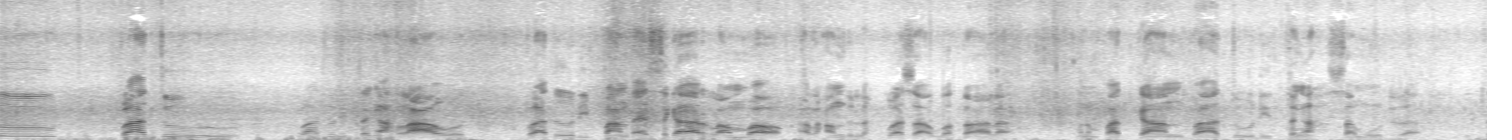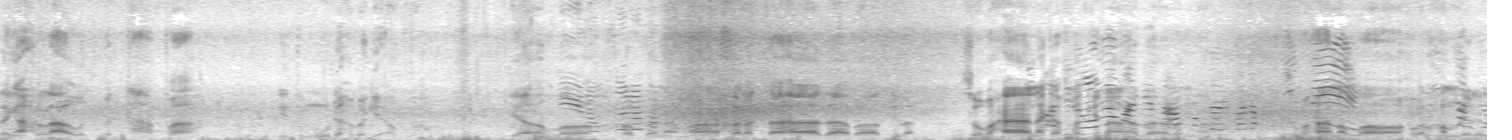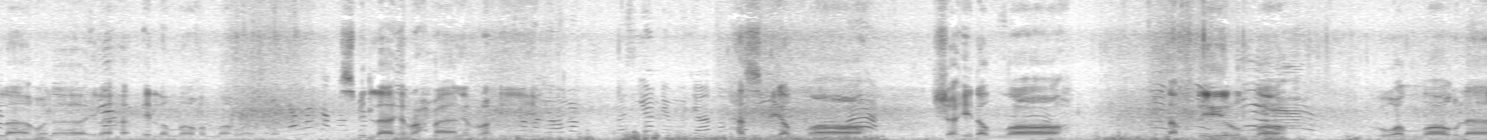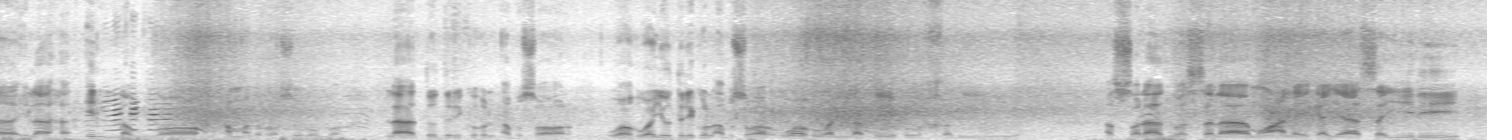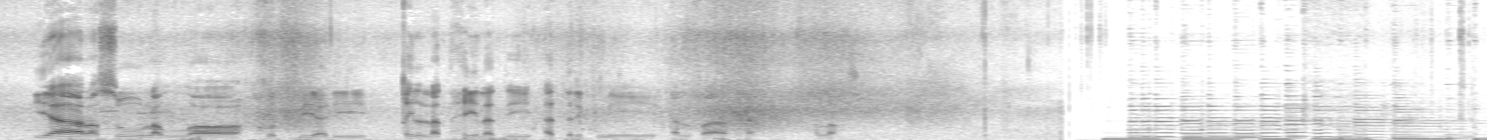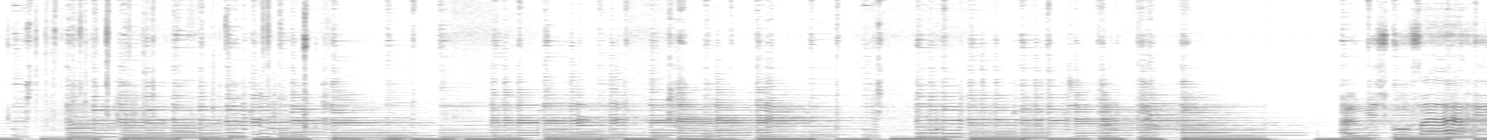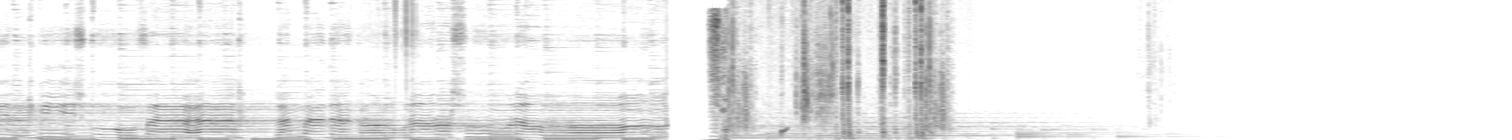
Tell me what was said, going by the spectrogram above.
batu, batu di tengah laut, batu di pantai segar Lombok. Alhamdulillah kuasa Allah Taala menempatkan batu di tengah samudra, di tengah laut. Betapa itu mudah bagi Allah. Ya Allah, Rabbana ma khalaqta hadza batila. Subhanaka fakina سبحان الله والحمد لله ولا إله إلا الله الله أكبر. بسم الله الرحمن الرحيم. حسبي الله شهد الله تقدير الله هو الله لا إله إلا الله محمد رسول الله. لا تدركه الأبصار وهو يدرك الأبصار وهو اللطيف الخبير. الصلاة والسلام عليك يا سيدي يا رسول الله خذ بيدي قلة حيلتي أدركني الفاتحة. الله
